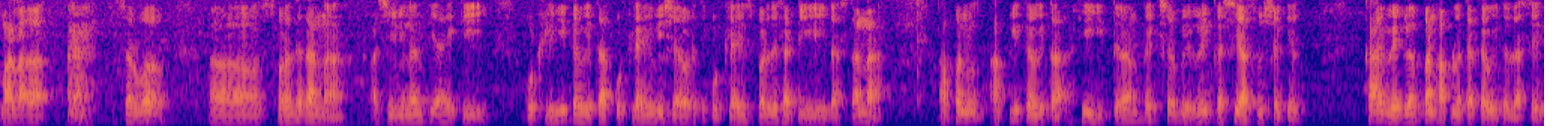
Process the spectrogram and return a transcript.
मला सर्व स्पर्धकांना अशी विनंती आहे की कुठलीही कविता कुठल्याही विषयावरती कुठल्याही स्पर्धेसाठी लिहित असताना आपण आपली कविता ही इतरांपेक्षा वेगळी कशी असू शकेल? काय वेगळं पण आपलं त्या कवितेत असेल?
